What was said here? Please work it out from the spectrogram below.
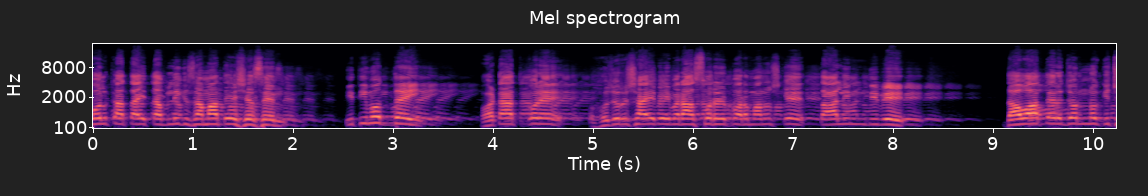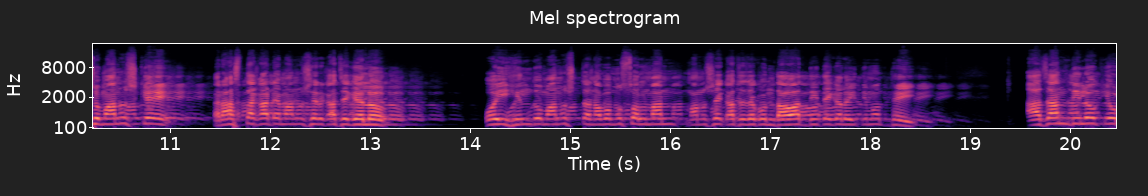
কলকাতায় তাবলিগ জামাতে এসেছেন। ইতিমধ্যেই হঠাৎ করে হুজুর সাহেব এবার আসরের পর মানুষকে তালিম দিবে। দাওয়াতের জন্য কিছু মানুষকে রাস্তাঘাটে মানুষের কাছে গেল। ওই হিন্দু মানুষটা নব মুসলমান মানুষের কাছে যখন দাওয়াত দিতে গেল ইতিমধ্যেই, আজান দিল, কেউ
